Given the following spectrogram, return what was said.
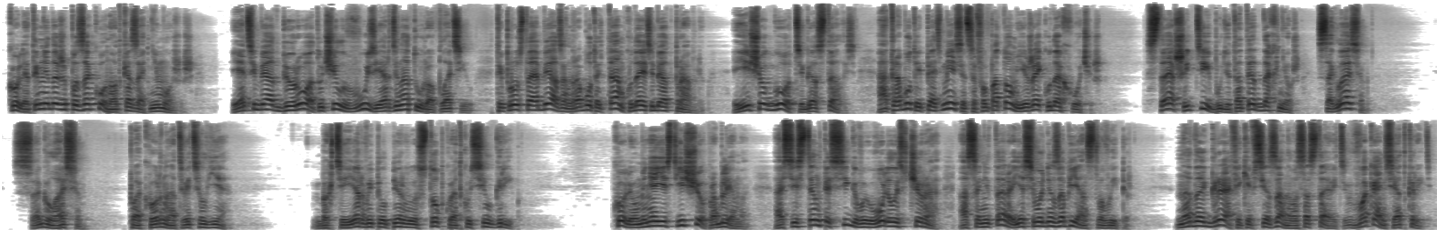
Коля, ты мне даже по закону отказать не можешь. Я тебя от бюро отучил в ВУЗе и ординатуру оплатил. Ты просто обязан работать там, куда я тебя отправлю. И еще год тебе осталось. Отработай пять месяцев, а потом езжай куда хочешь. Стаж идти будет, а ты отдохнешь. Согласен? Согласен. Покорно ответил я. Бахтияр выпил первую стопку и откусил гриб. «Коля, у меня есть еще проблема. Ассистентка Сиговой уволилась вчера, а санитара я сегодня за пьянство выпер. Надо графики все заново составить, вакансии открыть».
